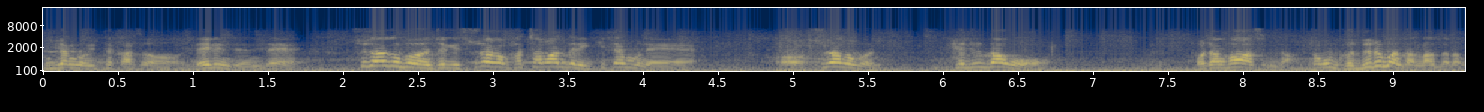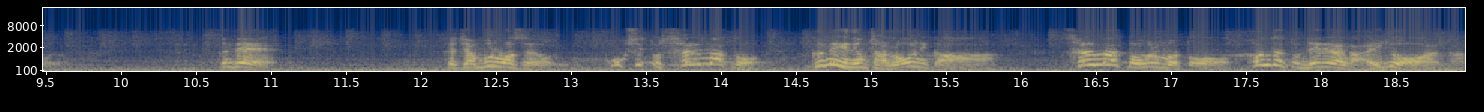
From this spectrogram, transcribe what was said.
북양로 이택 가서 내리면 되는데 수작업은 저기 수작업 하차반들이 있기 때문에 어, 수작업은 해준다고 보장 받았습니다. 조금 거드름만 달라더라고요. 근데 그래서 제가 물어봤어요. 혹시 또 설마 또 금액이 너무 잘 나오니까 설마 또 그러면 또 혼자 또 내리라는 거 아니죠? 그러니까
